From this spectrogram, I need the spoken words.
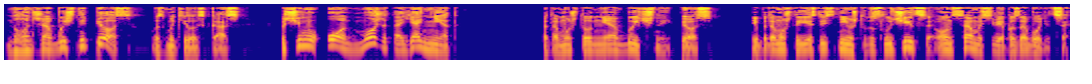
«Но он же обычный пес!» — возмутилась Кас. «Почему он может, а я нет?» «Потому что он необычный пес и потому что если с ним что-то случится, он сам о себе позаботится.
